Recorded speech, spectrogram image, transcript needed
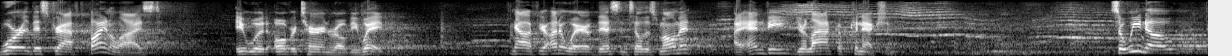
were this draft finalized, it would overturn Roe v. Wade. Now, if you're unaware of this until this moment, I envy your lack of connection. So we know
